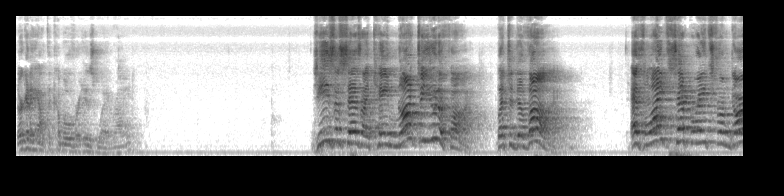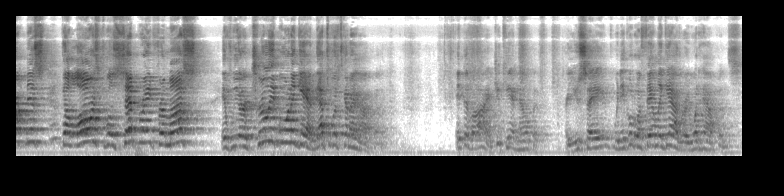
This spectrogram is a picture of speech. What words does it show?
They're going to have to come over his way, right? Jesus says, I came not to unify, but to divide. As light separates from darkness, the lost will separate from us. If we are truly born again, that's what's going to happen. It divides. You can't help it. Are you saved? When you go to a family gathering, what happens?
